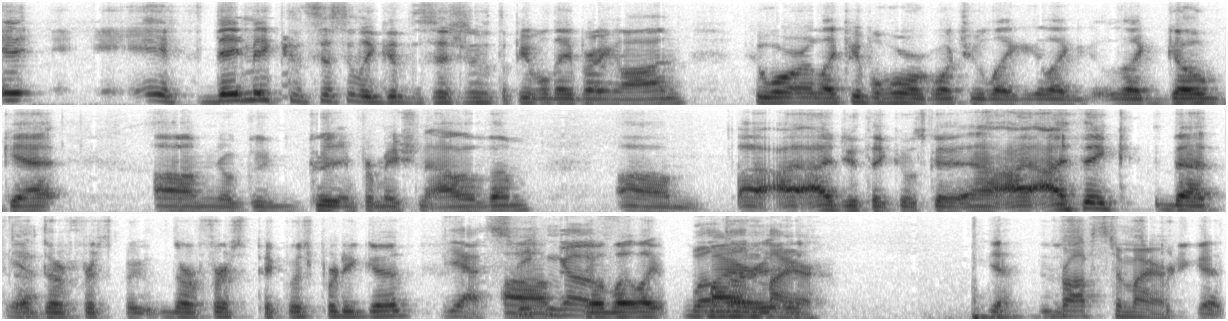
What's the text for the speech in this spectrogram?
it, if they make consistently good decisions with the people they bring on, who are like people who are going to like like like go get um you know good good information out of them, um I, I do think it was good. And I I think that Yeah. their first pick- their first pick was pretty good. Yeah. Speaking Um, of, so, like, well Meyer- done, Meyer. Yeah, Props to Meyer. Pretty good.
